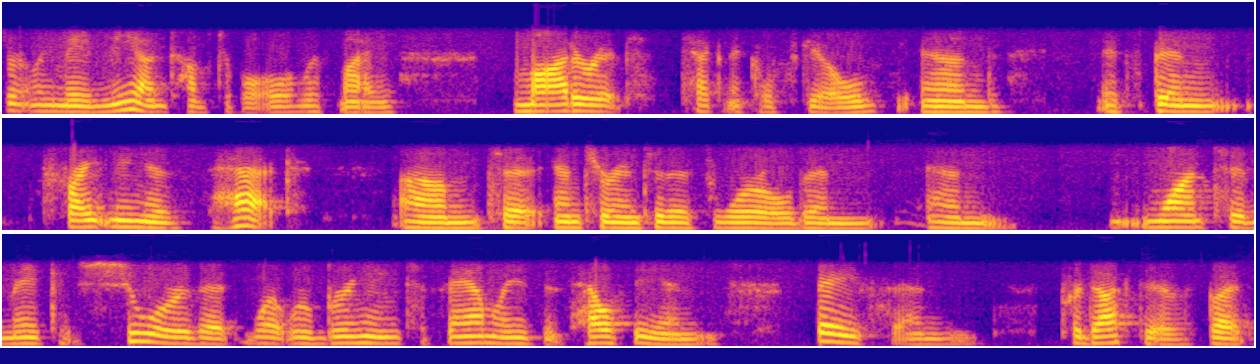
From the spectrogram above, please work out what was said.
certainly made me uncomfortable with my moderate technical skills, and it's been frightening as heck um, to enter into this world and and want to make sure that what we're bringing to families is healthy and safe and productive. But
